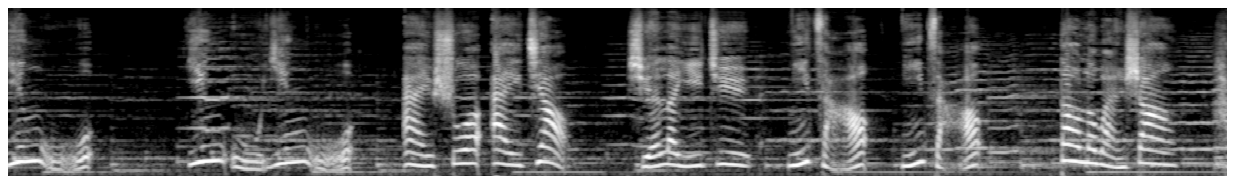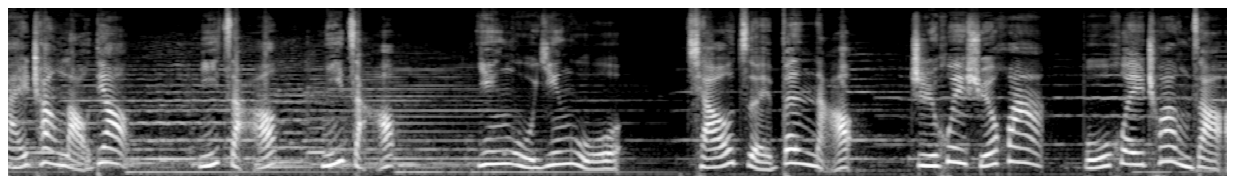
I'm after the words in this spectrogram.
鹦鹉。鹦鹉，鹦鹉，爱说爱叫，学了一句“你早，你早”，到了晚上还唱老调，“你早，你早”。鹦鹉，鹦鹉，巧嘴笨脑，只会学画，不会创造。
